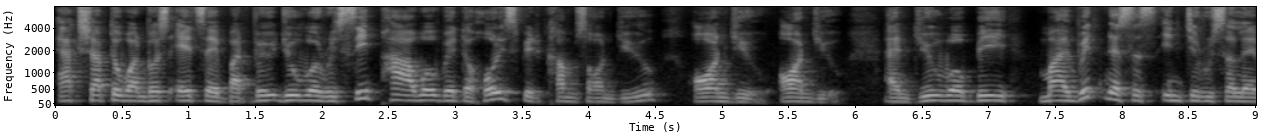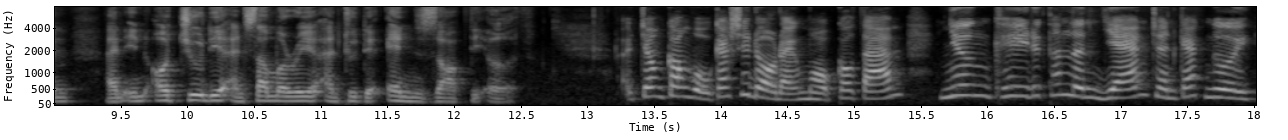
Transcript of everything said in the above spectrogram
Acts chapter 1 verse 8 say, But you will receive power when the Holy Spirit comes on you, on you, on you, and you will be my witnesses in Jerusalem and in all Judea and Samaria and to the ends of the earth. Trong công vụ các sứ đồ đoạn 1 câu 8 Nhưng khi Đức Thánh Linh giáng trên các ngươi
